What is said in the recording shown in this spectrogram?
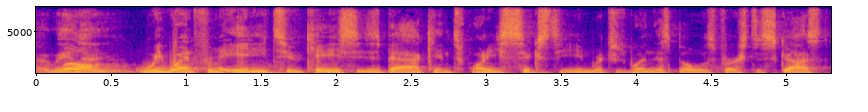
I mean, well, we went from 82 cases back in 2016, which is when this bill was first discussed,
